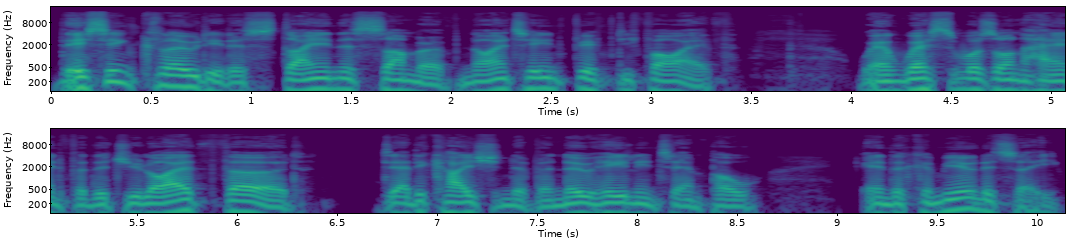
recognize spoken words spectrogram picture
This included a stay in the summer of 1955, when West was on hand for the July 3rd dedication of a new healing temple in the community.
